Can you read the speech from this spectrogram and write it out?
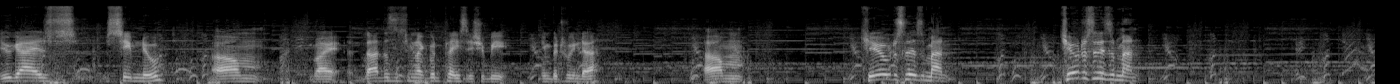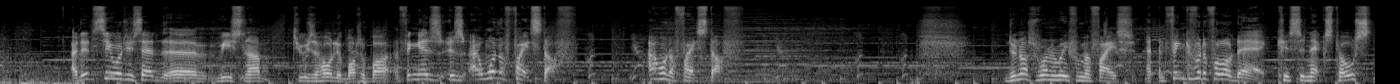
You guys seem new. Um, right, that doesn't seem like a good place it should be in between there. Um, kill this lizard man. Kill this lizard man. I did see what you said, uh, V-Snub, to use a holy bottle, but the thing is, is I want to fight stuff. I want to fight stuff. Do not run away from a fight. And thank you for the follow there, Kiss the next toast.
